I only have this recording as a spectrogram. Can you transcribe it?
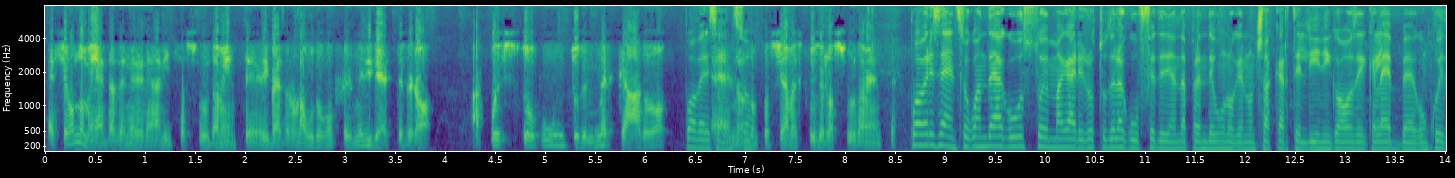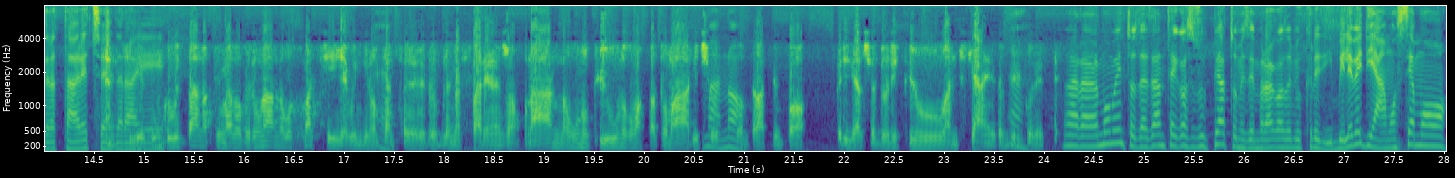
e secondo me è da tenere nella lista assolutamente. Ripeto, non ho avuto conferme dirette, però a questo punto del mercato Può avere eh, senso. non, non possiamo escluderlo assolutamente. Può avere senso quando è agosto e magari rotto della cuffia devi andare a prendere uno che non ha cartellini, cose, club con cui trattare, eccetera. Eh sì, e- comunque quest'anno ha firmato per un anno con Marsiglia, quindi non Eh. penso di avere problemi a fare, ne so, un anno, uno più uno come ha fatto Matic, Ma no. contratti un po', per i calciatori più anziani, tra Eh, virgolette. guarda, al momento da tante cose sul piatto mi sembra la cosa più credibile. Vediamo, stiamo,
